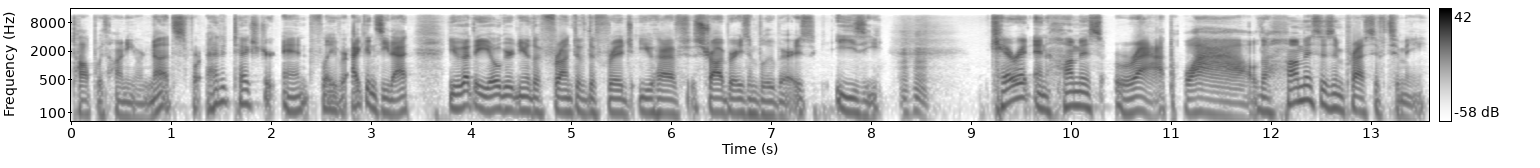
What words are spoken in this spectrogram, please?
top with honey or nuts for added texture and flavor. I can see that. You've got the yogurt near the front of the fridge, you have strawberries and blueberries. Easy. Mm-hmm. Carrot and hummus wrap. Wow. The hummus is impressive to me.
